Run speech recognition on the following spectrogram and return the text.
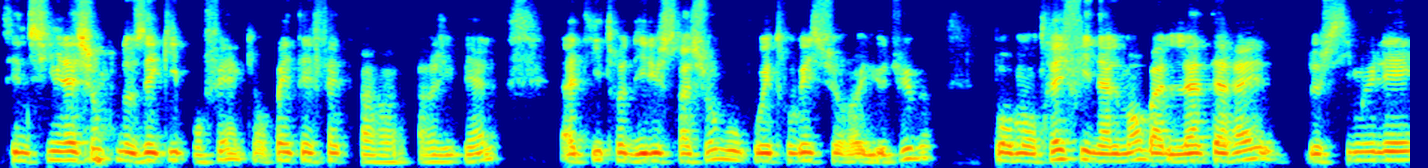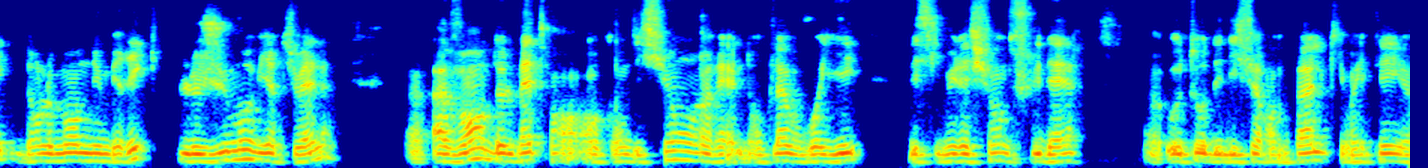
c'est une simulation que nos équipes ont fait, qui n'ont pas été faites par, par JPL, à titre d'illustration que vous pouvez trouver sur euh, YouTube pour montrer finalement bah, l'intérêt de simuler dans le monde numérique le jumeau virtuel euh, avant de le mettre en, conditions euh, réelles. Donc là, vous voyez des simulations de flux d'air autour des différentes pales qui ont été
